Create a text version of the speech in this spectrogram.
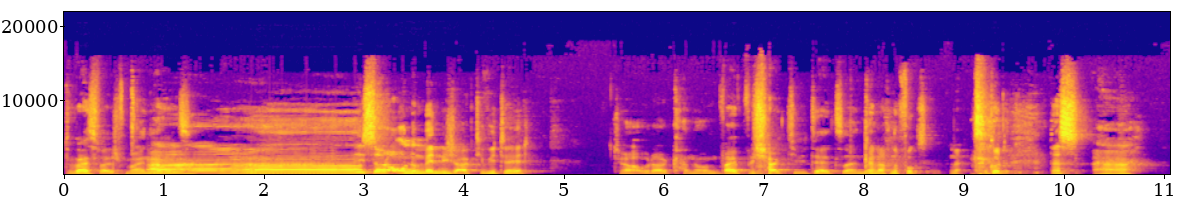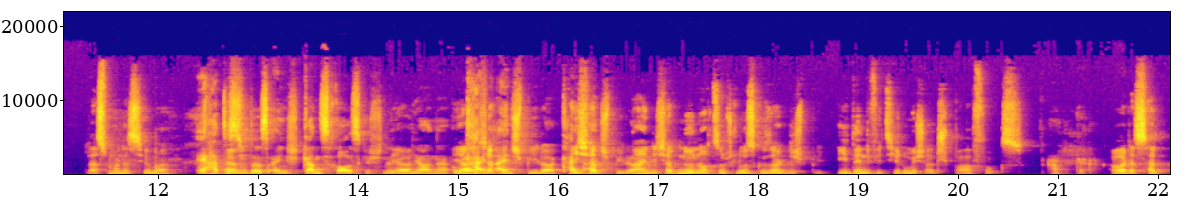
Du weißt, was ich meine jetzt. Ah, ist doch auch eine männliche Aktivität. Tja, oder kann auch eine weibliche Aktivität sein. Kann Ne? auch eine Fuchs, ne, gut, das, äh, lassen wir das hier mal. Er hattest Ähm, du das eigentlich ganz rausgeschnitten, ja. ja, ne? Und Ja, kein hab- Einspieler, kein hab, Einspieler. Nein, ich habe nur noch zum Schluss gesagt, ich identifiziere mich als Sparfuchs. Ah, okay. Aber das hat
